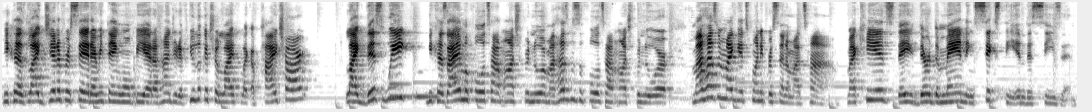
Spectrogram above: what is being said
Because like Jennifer said, everything won't be at 100. If you look at your life like a pie chart, like this week, because I am a full time entrepreneur, my husband's a full time entrepreneur. My husband might get 20% of my time. My kids, they they're demanding 60 in this season.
